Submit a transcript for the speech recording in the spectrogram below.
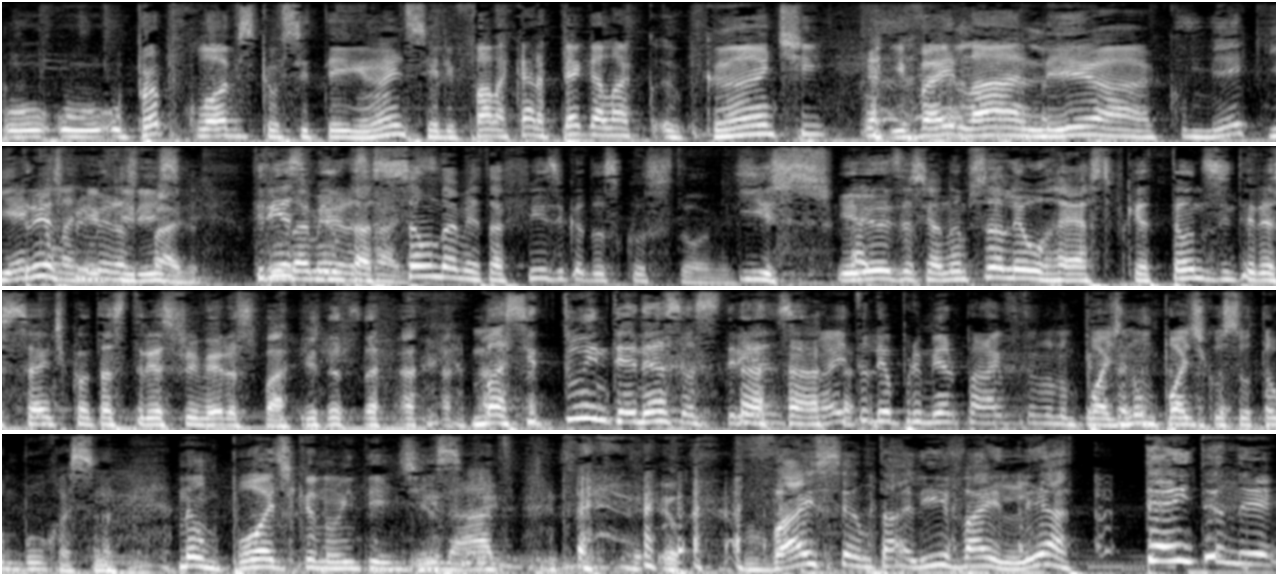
O, o, o, próprio Clóvis que eu citei antes, ele fala, cara, pega lá o Kant e vai lá ler a. Como é que é Três aquela referência? Páginas. Três Fundamentação da metafísica dos costumes. Isso. E ele diz assim: não precisa ler o resto, porque é tão desinteressante quanto as três primeiras páginas. Mas se tu entender essas três, aí tu lê o primeiro parágrafo, tu não pode, não pode que eu sou tão burro assim. Não pode que eu não entendi Isso nada. Eu, vai sentar ali e vai ler até entender.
